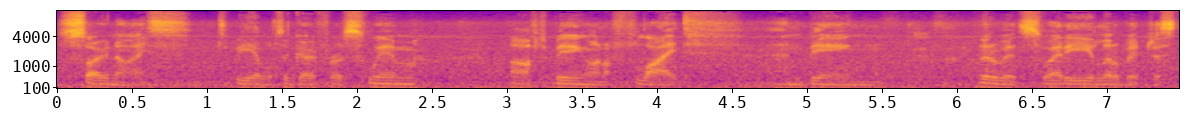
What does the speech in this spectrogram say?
so nice to be able to go for a swim after being on a flight and being a little bit sweaty, a little bit just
